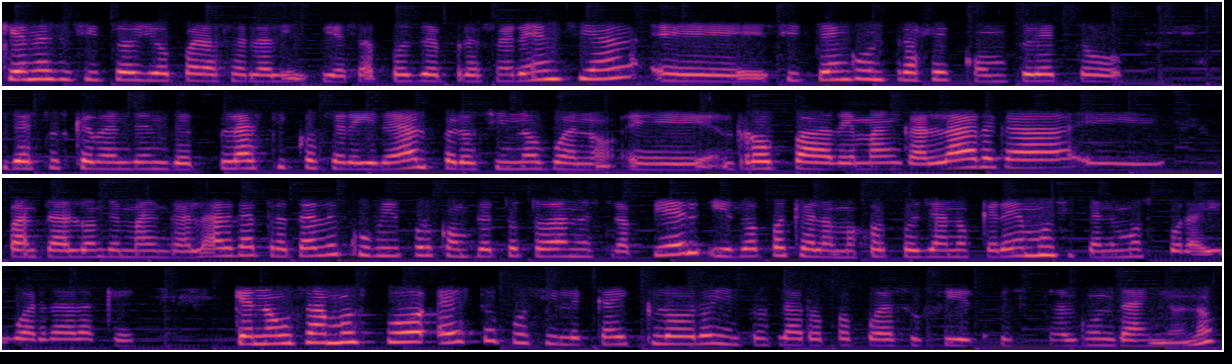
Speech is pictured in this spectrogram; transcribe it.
¿Qué necesito yo para hacer la limpieza? Pues de preferencia, eh, si tengo un traje completo de estos que venden de plástico sería ideal, pero si no, bueno, eh, ropa de manga larga, eh, pantalón de manga larga, tratar de cubrir por completo toda nuestra piel y ropa que a lo mejor pues ya no queremos y tenemos por ahí guardada que, que no usamos por esto, pues si le cae cloro y entonces la ropa pueda sufrir este, algún daño, ¿no?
